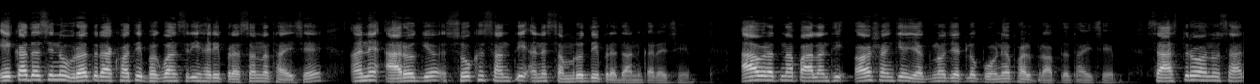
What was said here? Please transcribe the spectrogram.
એકાદશીનું વ્રત રાખવાથી ભગવાન શ્રી હરિ પ્રસન્ન થાય છે અને આરોગ્ય, સુખ, શાંતિ અને સમૃદ્ધિ પ્રદાન કરે છે. આ વ્રતના પાલનથી અસંખ્ય યજ્ઞો જેટલું પુણ્ય ફળ પ્રાપ્ત થાય છે. શાસ્ત્રો અનુસાર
